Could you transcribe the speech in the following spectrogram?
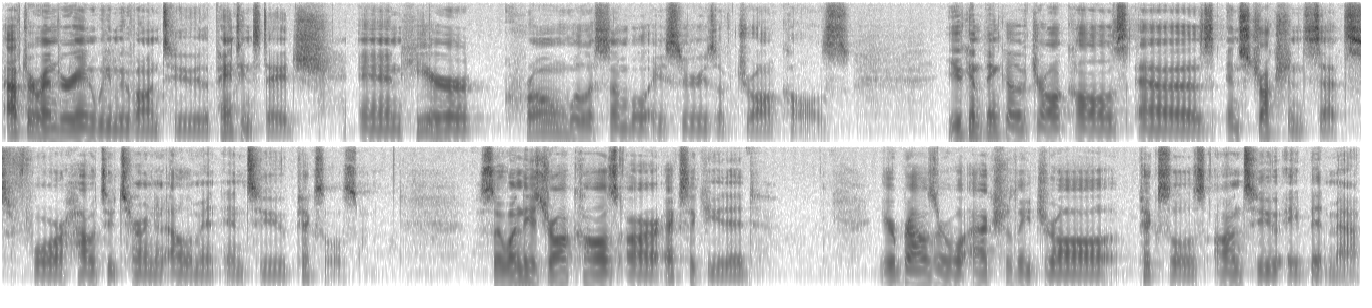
After rendering, we move on to the painting stage. And here, Chrome will assemble a series of draw calls. You can think of draw calls as instruction sets for how to turn an element into pixels. So when these draw calls are executed, your browser will actually draw pixels onto a bitmap,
